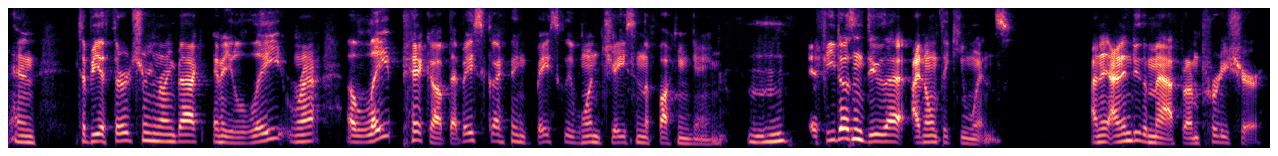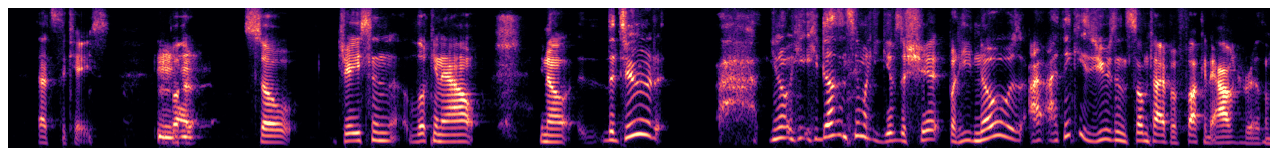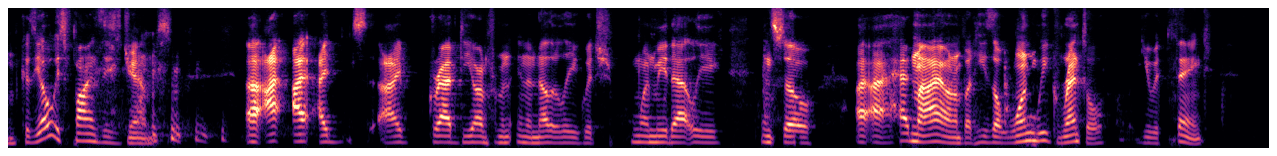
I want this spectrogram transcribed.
And to be a third string running back and a late ra- a late pickup that basically I think basically won Jason the fucking game. Mm-hmm. If he doesn't do that, I don't think he wins. I didn't, I didn't do the math, but I'm pretty sure that's the case. Mhm. But so Jason looking out, you know, the dude, you know, he, he doesn't seem like he gives a shit, but he knows. I, I think he's using some type of fucking algorithm because he always finds these gems. uh, I, I, I, I grabbed Deon from an, in another league, which won me that league. And so I, I had my eye on him, but he's a one week rental, you would think.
